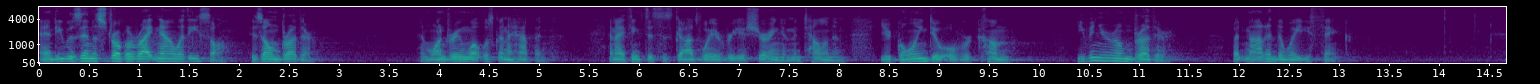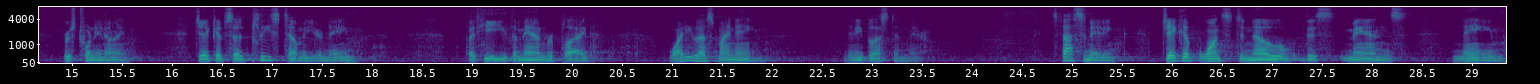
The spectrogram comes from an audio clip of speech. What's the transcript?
And he was in a struggle right now with Esau, his own brother, and wondering what was going to happen. And I think this is God's way of reassuring him and telling him, You're going to overcome even your own brother, but not in the way you think. Verse 29 Jacob said, Please tell me your name. But he, the man, replied, Why do you ask my name? Then he blessed him there. It's fascinating. Jacob wants to know this man's name,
